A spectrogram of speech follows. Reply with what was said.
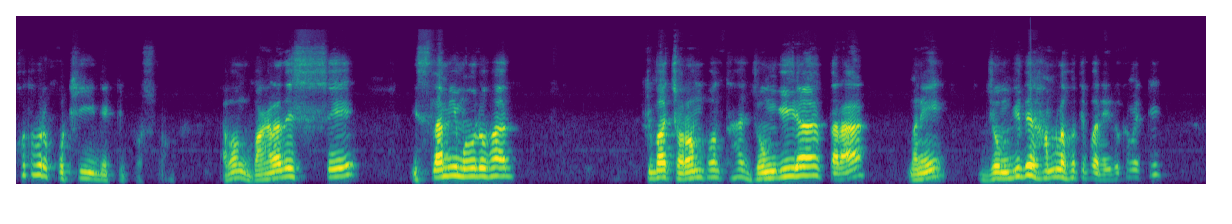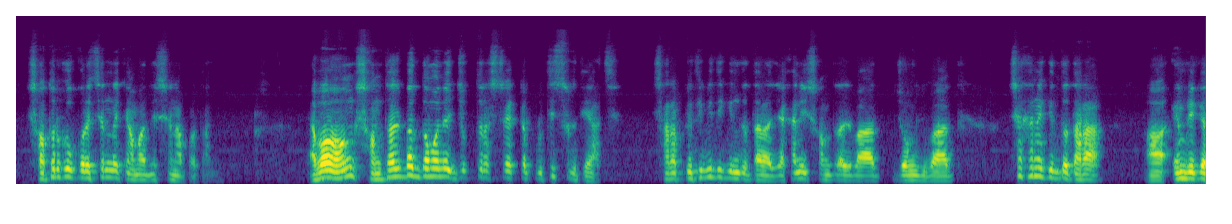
কত বড় কঠিন একটি প্রশ্ন। এবং বাংলাদেশে ইসলামী মৌলবাদ কিংবা চরমপন্থা জঙ্গিরা তারা মানে জঙ্গিদের হামলা হতে পারে এরকম একটি সতর্ক করেছেন নাকি আমাদের সেনাপ্রধান। এবং সন্ত্রাসবাদ দমনে যুক্তরাষ্ট্রের একটা প্রতিশ্রুতি আছে। সারা পৃথিবীতে কিন্তু তারা যেখানেই সন্ত্রাসবাদ, জঙ্গিবাদ, সেখানে কিন্তু তারা আমেরিকা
